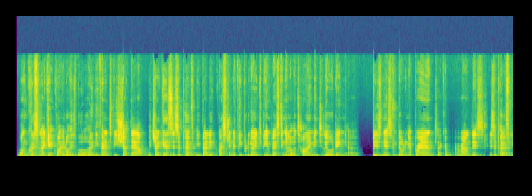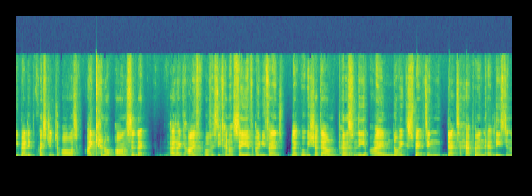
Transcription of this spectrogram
One question I get quite a lot is Will OnlyFans be shut down? Which I guess is a perfectly valid question if people are going to be investing a lot of time into building a business and building a brand like a, around this is a perfectly valid question to ask. I cannot answer that I like I obviously cannot say if OnlyFans like will be shut down. Personally, I'm not expecting that to happen. At least in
